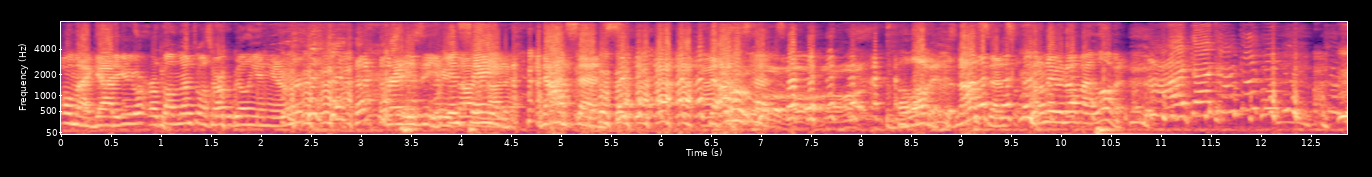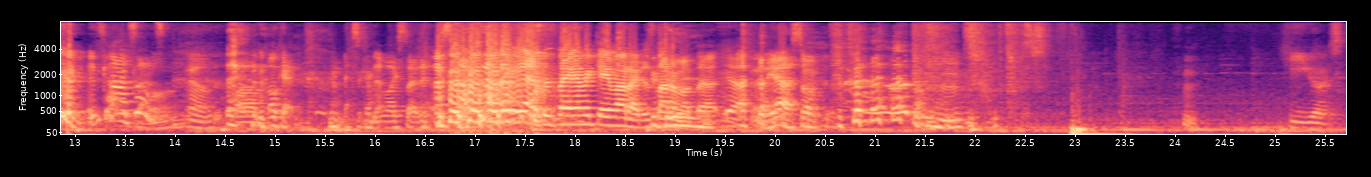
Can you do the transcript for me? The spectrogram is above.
Oh my god, you're gonna go Earth Elemental and start wielding a hammer? Crazy. We Insane. about it. Nonsense. nonsense. I love it. It's nonsense. I don't even know if I love it. it's nonsense. Yeah. Um, okay. It's gonna be really excited. yeah, since the hammer came out, I just thought about that. Yeah. But yeah, so he goes.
